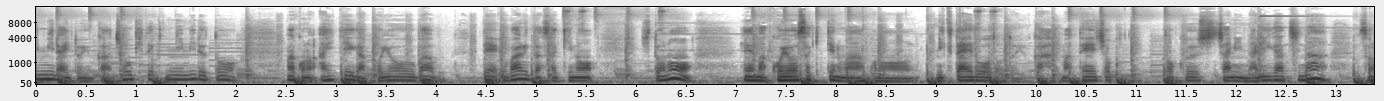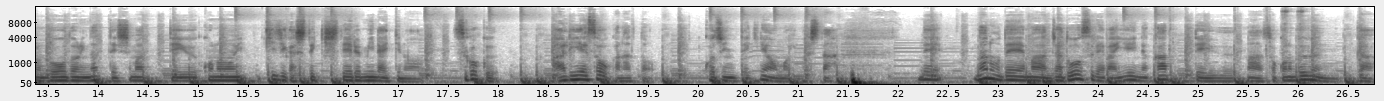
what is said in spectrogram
未来というか長期的に見ると、まあ、この IT が雇用を奪うで奪われた先の人の、えー、まあ雇用先っていうのはこの肉体労働というか、まあ、低所得者になりがちなその労働になってしまっていうこの記事が指摘している未来っていうのはすごくありえそうかなと個人的には思いました。でなのでまあじゃあどうすればいいのかっていう、まあ、そこの部分が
